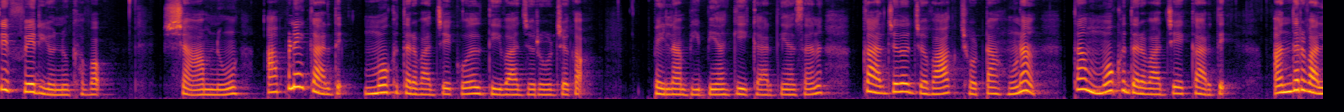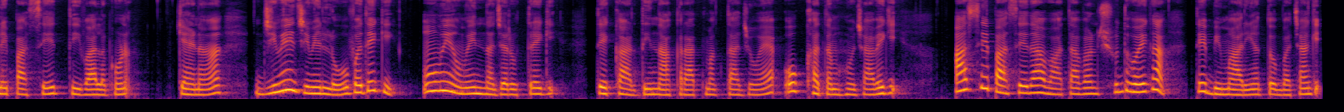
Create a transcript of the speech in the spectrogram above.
ਤੇ ਫਿਰ ਹੀ ਉਹਨੂੰ ਖਵਾਓ। ਸ਼ਾਮ ਨੂੰ ਆਪਣੇ ਘਰ ਦੇ ਮੁੱਖ ਦਰਵਾਜ਼ੇ ਕੋਲ ਦੀਵਾ ਜ਼ਰੂਰ ਜਗਾਓ। ਪਹਿਲਾਂ ਬੀਬੀਆਂ ਕੀ ਕਰਦੀਆਂ ਸਨ? ਘਰ ਜਦੋਂ ਜਵਾਕ ਛੋਟਾ ਹੋਣਾ ਤਾਂ ਮੁੱਖ ਦਰਵਾਜ਼ੇ ਘਰ ਦੇ ਅੰਦਰ ਵਾਲੇ ਪਾਸੇ ਦੀਵਾ ਲਗਾਉਣਾ। ਕਹਿਣਾ, ਜਿਵੇਂ ਜਿਵੇਂ ਲੋ ਵਧੇਗੀ, ਉਵੇਂ ਉਵੇਂ ਨਜ਼ਰ ਉਤਰੇਗੀ ਤੇ ਘਰ ਦੀ ਨਕਾਰਾਤਮਕਤਾ ਜੋ ਹੈ ਉਹ ਖਤਮ ਹੋ ਜਾਵੇਗੀ। ਆਸੇ-ਪਾਸੇ ਦਾ ਵਾਤਾਵਰਣ ਸ਼ੁੱਧ ਹੋਏਗਾ ਤੇ ਬਿਮਾਰੀਆਂ ਤੋਂ ਬਚਾਂਗੇ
